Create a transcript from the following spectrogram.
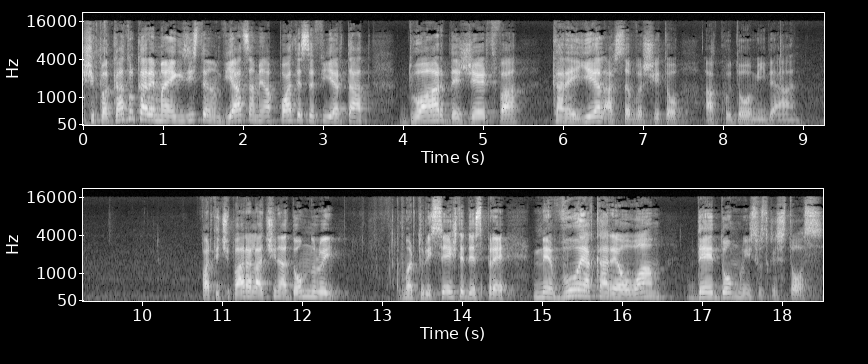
Și păcatul care mai există în viața mea poate să fie iertat doar de jertfa care El a săvârșit-o acum 2000 de ani. Participarea la cina Domnului mărturisește despre nevoia care o am de Domnul Isus Hristos.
